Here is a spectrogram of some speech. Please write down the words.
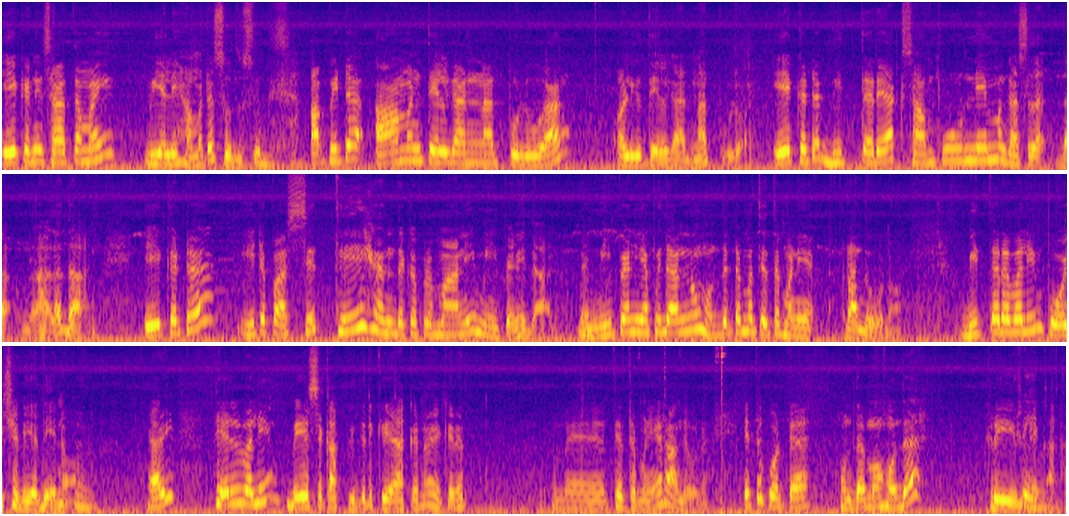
ඒක නිසා තමයි වියලි හැමට සුදුසු. අපිට ආමන් තෙල් ගන්නත් පුළුවන්, ඔලිව් තෙල් ගන්නත් පුළුවන්. ඒකට බිත්තරයක් සම්පූර්ණයෙන්ම ගසලා දා- ගහලා දාන්න. ඒකට ඊට පස්සේ තේ හැන්දක ප්‍රමාණය මී පැණි දාන්න. දැන් මී පැණි අපි දන්නවා හොඳටම තෙතමනය රඳවනවා. බිත්තර වලින් පෝෂණය දෙනවා. හරි? තෙල් වලින් බේස් එකක් විදිහට ක්‍රියා කරනවා. ඒකනේ මේ තෙතමනය රඳවනවා. එතකොට හොඳම හොඳ ක්‍රීම් එකක්.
